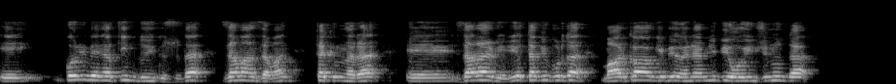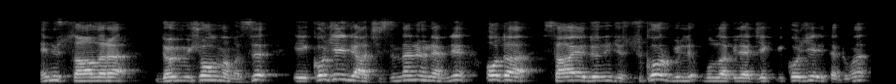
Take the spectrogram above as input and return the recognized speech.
e, golü ben atayım duygusu da zaman zaman takımlara e, zarar veriyor. Tabii burada Markao gibi önemli bir oyuncunun da henüz sahalara dönmüş olmaması e, Kocaeli açısından önemli. O da sahaya dönünce skor bul- bulabilecek bir Kocaeli takımı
